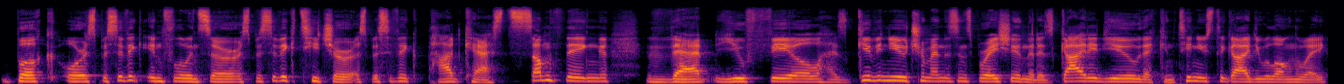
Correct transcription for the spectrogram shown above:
book or a specific influencer, a specific teacher, a specific podcast, something that you feel has given you tremendous inspiration, that has guided you, that continues to guide you along the way?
